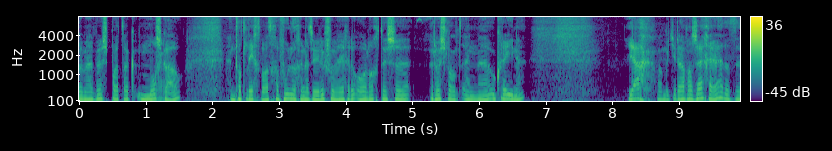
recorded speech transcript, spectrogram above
hem hebben, Spartak Moskou. En dat ligt wat gevoeliger natuurlijk vanwege de oorlog tussen Rusland en eh, Oekraïne. Ja, wat moet je daarvan zeggen? Hè? Dat, eh,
